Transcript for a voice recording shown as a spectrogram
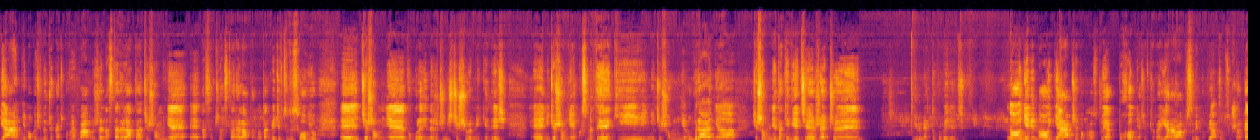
Ja nie mogę się doczekać. Powiem Wam, że na stare lata cieszą mnie, e, na, znaczy na stare lata, no tak wiecie, w cudzysłowie, e, cieszą mnie w ogóle inne rzeczy niż cieszyły mnie kiedyś. E, nie cieszą mnie kosmetyki, nie cieszą mnie ubrania, cieszą mnie takie, wiecie, rzeczy, nie wiem jak to powiedzieć. No nie wiem, no jaram się po prostu jak pochodnia się wczoraj jarałam, że sobie kupiłam tą suszarkę.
